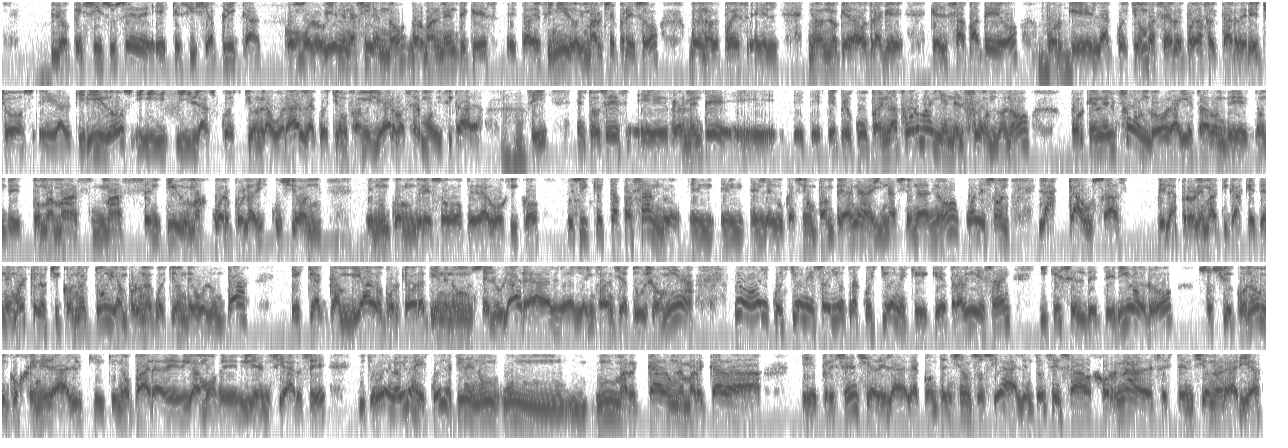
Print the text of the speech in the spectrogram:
lo que sí sucede es que si se aplica como lo vienen haciendo, normalmente que es está definido y marche preso, bueno, después el, no, no queda otra que, que el zapateo, porque la cuestión va a ser, puede afectar derechos eh, adquiridos y, y, la cuestión laboral, la cuestión familiar va a ser modificada. ¿sí? Entonces, eh, realmente eh, te, te, preocupa en la forma y en el fondo, ¿no? Porque en el fondo, ahí está donde, donde toma más, más sentido y más cuerpo la discusión en un congreso pedagógico, pues sí, ¿qué está pasando en, la educación pampeana y nacional, no? ¿Cuáles son las causas de las problemáticas que tenemos? ¿Es que los chicos no estudian por una cuestión de voluntad? ¿Es que ha cambiado porque ahora tienen un celular a la, infancia tuya o mía? No, hay cuestiones, hay otras cuestiones que, que atraviesan y que es el deterioro socioeconómico general que, que no para de, digamos, de evidenciarse y que, bueno, hoy las escuelas tienen un marcada, una marcada eh, presencia de la, contención social. Entonces esa jornada, esa extensión horaria,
